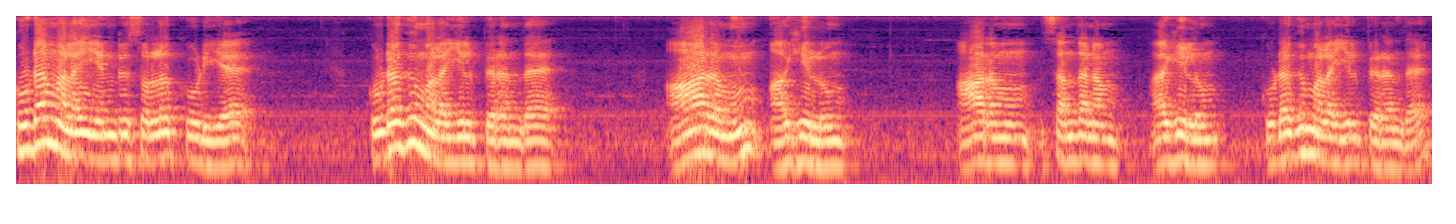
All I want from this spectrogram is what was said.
குடமலை என்று சொல்லக்கூடிய குடகு மலையில் பிறந்த ஆரமும் அகிலும். ஆரமும் சந்தனம் அகிலும் குடகு மலையில் பிறந்த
